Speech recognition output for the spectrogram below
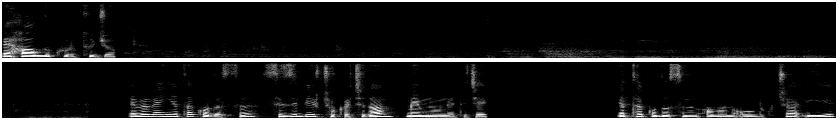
ve havlu kurutucu. Ebeveyn yatak odası sizi birçok açıdan memnun edecek. Yatak odasının alanı oldukça iyi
